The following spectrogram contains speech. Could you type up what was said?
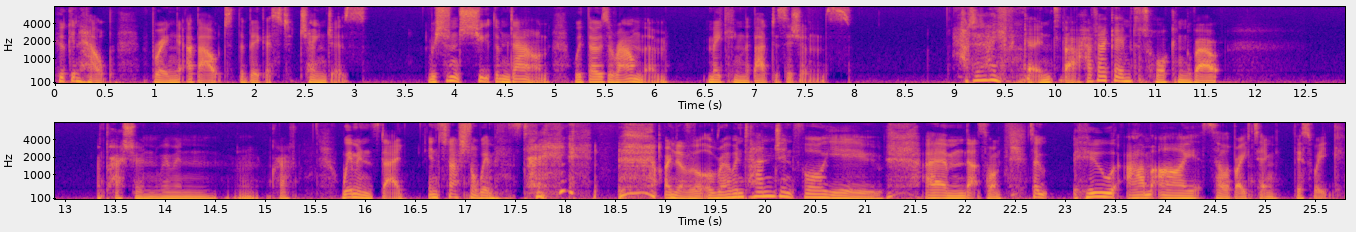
who can help bring about the biggest changes. We shouldn't shoot them down with those around them making the bad decisions. How did I even get into that? How did I get into talking about oppression, women, uh, craft? Women's Day, International Women's Day. Another little Rowan tangent for you. Um, that's one. So, who am I celebrating this week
